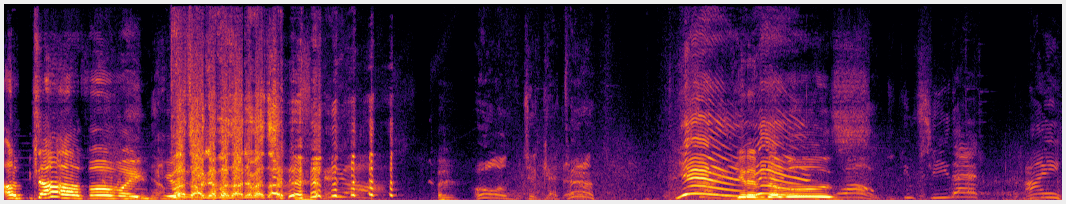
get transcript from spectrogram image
Up top. Oh my god. Bazooka, bazooka, bazooka. Yeah. Get him doubles. Whoa, did you see that? I ain't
